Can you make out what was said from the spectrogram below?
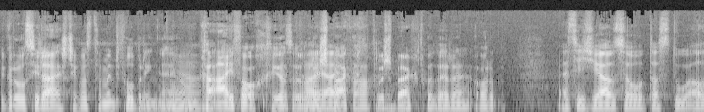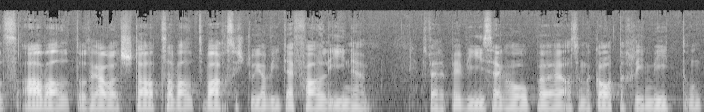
eine grosse Leistung, was sie vollbringen ja. ja. keine einfache. Also keine Respekt, einfache. Respekt vor dieser Arbeit. Es ist ja auch so, dass du als Anwalt oder auch als Staatsanwalt wachst du ja wie der Fall rein. Es werden Beweise erhoben, also man geht ein bisschen mit und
